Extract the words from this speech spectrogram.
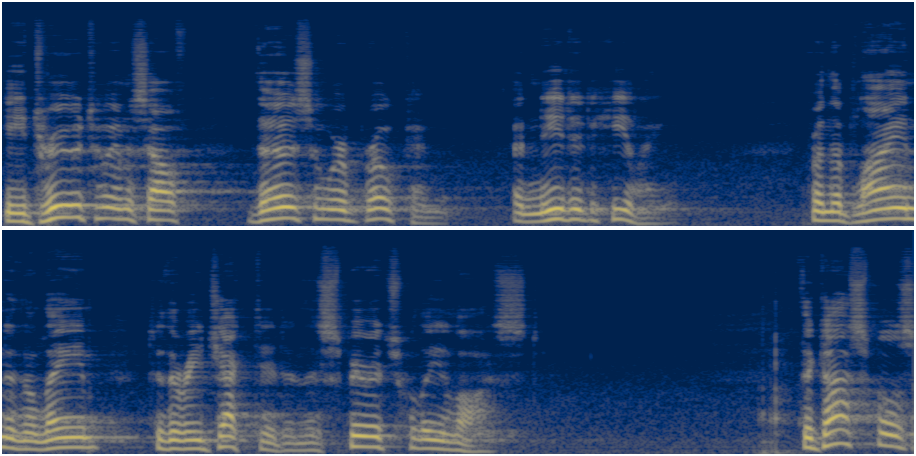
He drew to himself those who were broken and needed healing, from the blind and the lame to the rejected and the spiritually lost. The Gospels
